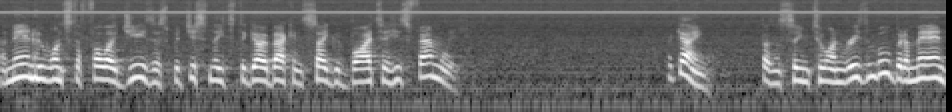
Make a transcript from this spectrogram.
a man who wants to follow Jesus but just needs to go back and say goodbye to his family. Again, doesn't seem too unreasonable, but a man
